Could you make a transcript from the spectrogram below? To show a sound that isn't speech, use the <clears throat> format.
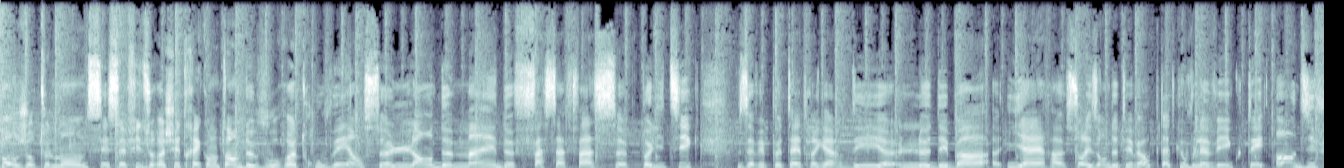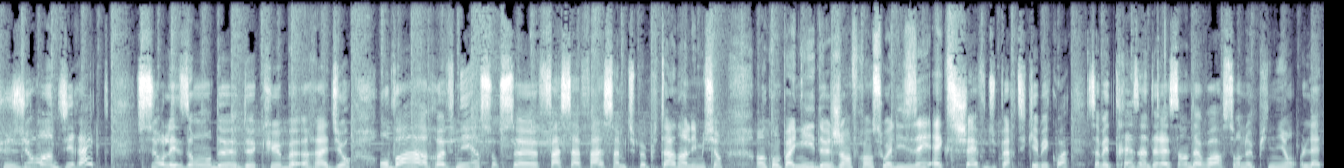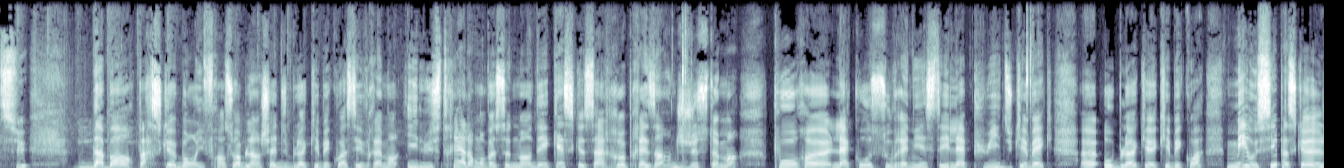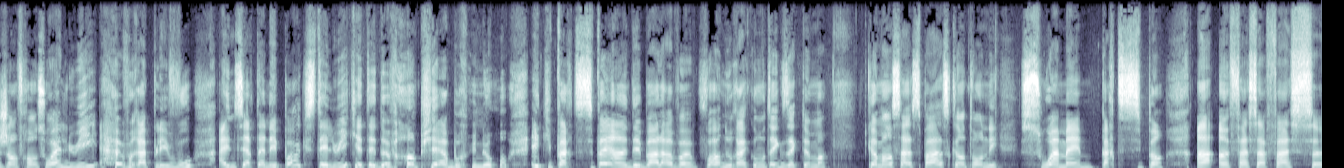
Bonjour tout le monde, c'est Sophie Durocher, très contente de vous retrouver en ce lendemain de face-à-face politique. Vous avez peut-être regardé euh, le débat hier euh, sur les ondes de TVA, peut-être que vous l'avez écouté en diffusion, en direct sur les ondes de Cube Radio. On va revenir sur ce face-à-face un petit peu plus tard dans l'émission en compagnie de Jean-François Lisée, ex-chef du Parti québécois. Ça va être très intéressant d'avoir son opinion là-dessus. D'abord parce que, bon, Yves-François Blanchet du Bloc québécois s'est vraiment illustré. Alors, on va se demander qu'est-ce que ça représente justement pour euh, la cause souverainiste et l'appui du Québec euh, au Bloc québécois. Mais aussi parce que Jean-François, lui, <laughs> vous rappelez-vous, à une certaine époque, c'était lui qui était devant <laughs> Pierre Bruno et qui participait à un débat. Alors, il va pouvoir nous raconter exactement comment ça se passe quand on est soi-même participant à un face-à-face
